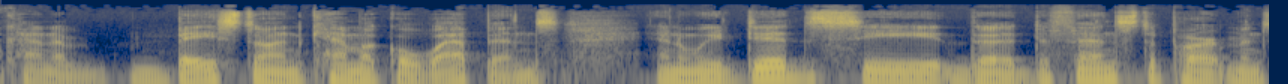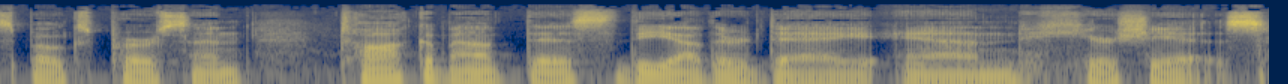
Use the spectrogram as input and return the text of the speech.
kind of based on chemical weapons. And we did see the Defense Department spokesperson talk about this the other day, and here she is.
